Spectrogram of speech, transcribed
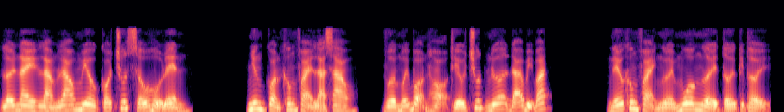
Lời này làm Lao miêu có chút xấu hổ lên. Nhưng còn không phải là sao, vừa mới bọn họ thiếu chút nữa đã bị bắt. Nếu không phải người mua người tới kịp thời,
